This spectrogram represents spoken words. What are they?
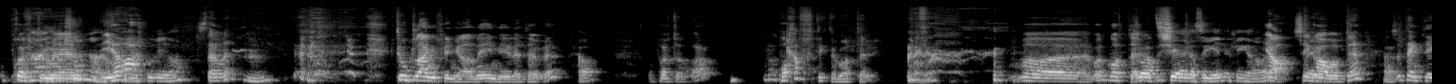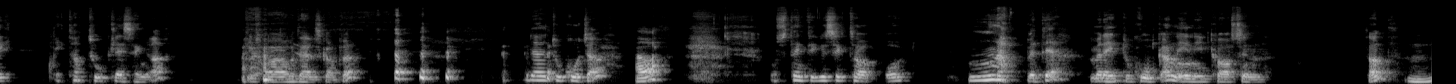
Og prøvde Nei, med sånn, ja. Ja, rive. stemmer. Mm. Tok langfingrene inn i det tauet. Ja. Og prøvde å dra. Det var kraftig og godt tau. Var, var godt tau. Så det skjærer seg inn i fingrene? Ja, så jeg ga opp det. Så tenkte jeg jeg tar to kleshengere fra hotellskapet. Det er to kroker. Ja. Og så tenkte jeg hvis jeg tar og napper til med de to krokene inn i hver sin Sant? Mhm.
